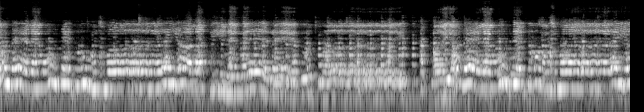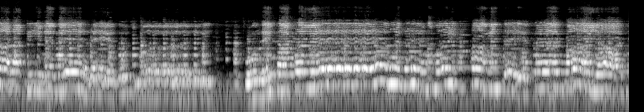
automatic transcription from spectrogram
Maionele, unde duci, măi? Ia la tine mere duci, măi. Maionele, unde duci, măi? Ia la tine mere duci, măi. Unde-i tatăle mănânci, măi? Aminte să mai aduci,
